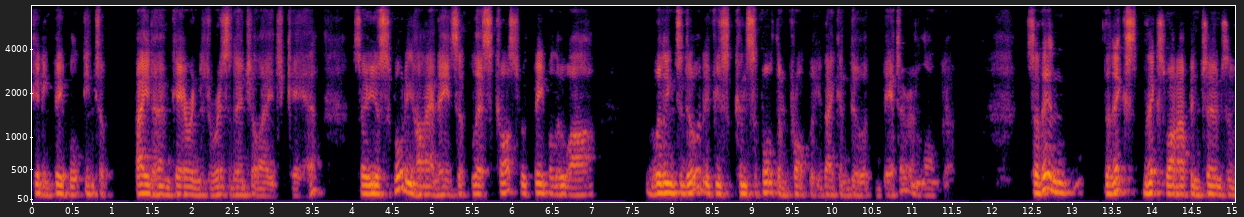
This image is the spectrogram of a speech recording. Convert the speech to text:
getting people into paid home care and into residential aged care. So you're supporting higher needs at less cost with people who are willing to do it. If you can support them properly, they can do it better and longer. So then the next next one up in terms of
